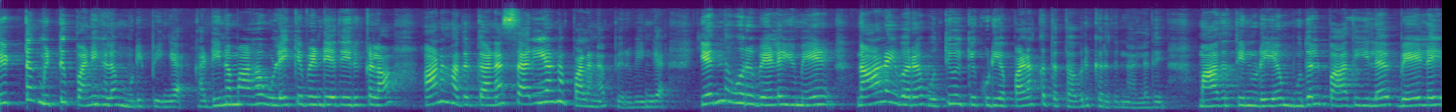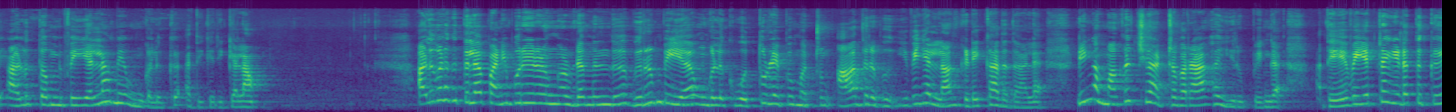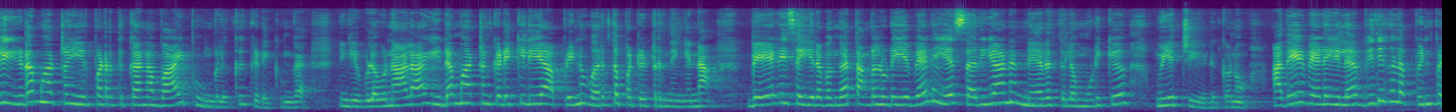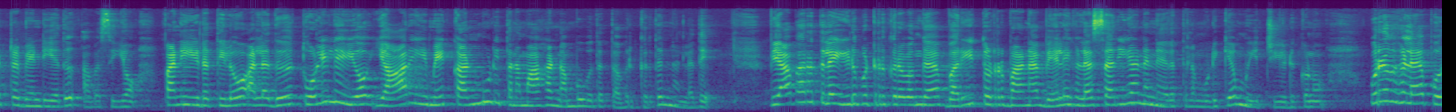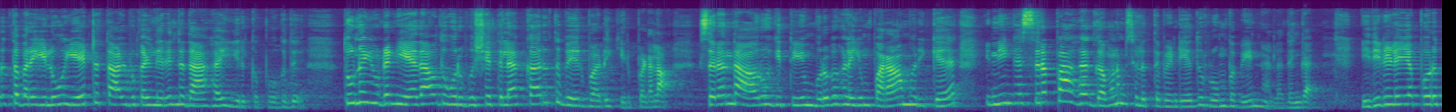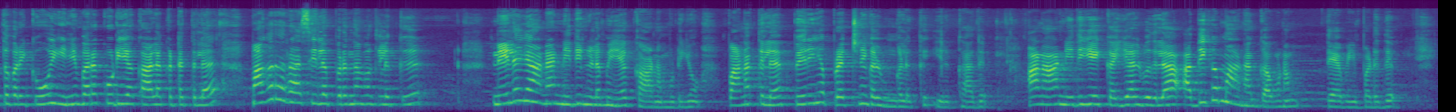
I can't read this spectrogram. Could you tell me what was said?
திட்டமிட்டு பணிகளை முடிப்பீங்க. கடினமாக உழைக்க வேண்டியது இருக்கலாம். ஆனால் அதற்கான சரியான பலனை பெறுவீங்க. எந்த ஒரு வேலையுமே நாளை வர ஒத்தி வைக்கக்கூடிய பழக்கத்தை தவிர்க்கிறது நல்லது. மாதத்தினுடைய முதல் பாதியில் வேலை அழுத்தம் இவை எல்லாமே உங்களுக்கு அதிகரிக்கலாம். அலுவலகத்தில் பணிபுரியவங்களிடமிருந்து விரும்பிய உங்களுக்கு ஒத்துழைப்பு மற்றும் ஆதரவு இவையெல்லாம் கிடைக்காததால் நீங்கள் மகிழ்ச்சி அற்றவராக இருப்பீங்க. தேவையற்ற இடத்துக்கு இடமாற்றம் ஏற்படுறதுக்கான வாய்ப்பு உங்களுக்கு கிடைக்குங்க. நீங்கள் இவ்வளவு நாளாக இடமாற்றம் கிடைக்கலையா அப்படின்னு வருத்தப்பட்டுட்டு இருந்தீங்கன்னா வேலை செய்கிறவங்க தங்களுடைய வேலையை சரியான நேரத்தில் முடிக்க முயற்சி எடுக்கணும். அதே வேளையில் விதிகளை பின்பற்ற வேண்டியது அவசியம். பணியிடத்திலோ அல்லது தொழிலையோ யாரையுமே கண்மூடித்தனம் கண்மூடித்தனமாக நம்புவதை தவிர்க்கிறது நல்லது. வியாபாரத்தில் ஈடுபட்டிருக்கிறவங்க வரி தொடர்பான வேலைகளை சரியான நேரத்தில் முடிக்க முயற்சி எடுக்கணும். உறவுகளை பொறுத்தவரையிலும் ஏற்றத்தாழ்வுகள் நிறைந்ததாக இருக்க போகுது. துணையுடன் ஏதாவது ஒரு விஷயத்தில் கருத்து வேறுபாடு ஏற்படலாம். சிறந்த ஆரோக்கியத்தையும் உறவுகளையும் பராமரிக்க நீங்கள் சிறப்பாக கவனம் செலுத்த வேண்டியது ரொம்பவே நல்லதுங்க. நிதிநிலையை பொறுத்த வரைக்கும் இனி வரக்கூடிய காலகட்டத்தில் மகர ராசியில் பிறந்தவர்களுக்கு நிலையான நிதி நிலைமையை காண முடியும். பணத்தில் பெரிய பிரச்சனைகள் உங்களுக்கு இருக்காது. ஆனால் நிதியை கையாள்வதில் அதிகமான கவனம் தேவைப்படுது.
